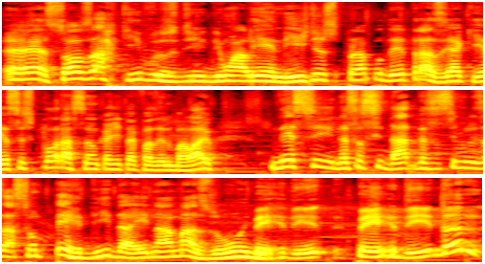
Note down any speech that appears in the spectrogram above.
É, só os arquivos de, de um alienígenas pra poder trazer aqui essa exploração que a gente vai fazer no balaio nesse, nessa cidade, nessa civilização perdida aí na Amazônia. Perdi, perdida,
